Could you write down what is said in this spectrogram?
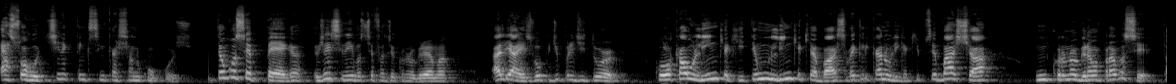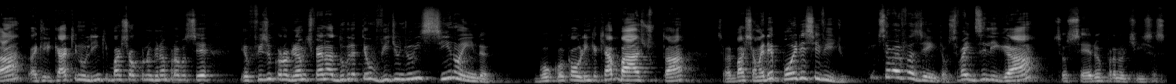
É a sua rotina que tem que se encaixar no concurso. Então você pega, eu já ensinei você a fazer o cronograma. Aliás, vou pedir para o editor colocar o link aqui, tem um link aqui abaixo, você vai clicar no link aqui para você baixar um cronograma para você, tá? Vai clicar aqui no link e baixar o cronograma para você. Eu fiz um cronograma, se tiver na dúvida, tem o um vídeo onde eu ensino ainda. Vou colocar o link aqui abaixo, tá? Você vai baixar, mas depois desse vídeo. O que você vai fazer, então? Você vai desligar seu cérebro para notícias,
